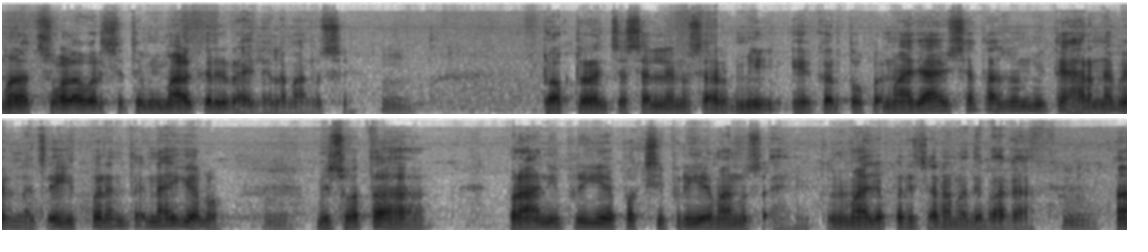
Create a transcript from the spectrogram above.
मुळात सोळा वर्ष तर मी माळकरी राहिलेला माणूस आहे. डॉक्टरांच्या सल्ल्यानुसार मी हे करतो पण माझ्या आयुष्यात अजून मी ते हरणा बिरण्याचं इथपर्यंत नाही गेलो. मी स्वतः प्राणीप्रिय पक्षीप्रिय माणूस आहे. तुम्ही माझ्या परिसरामध्ये बघा. हा?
